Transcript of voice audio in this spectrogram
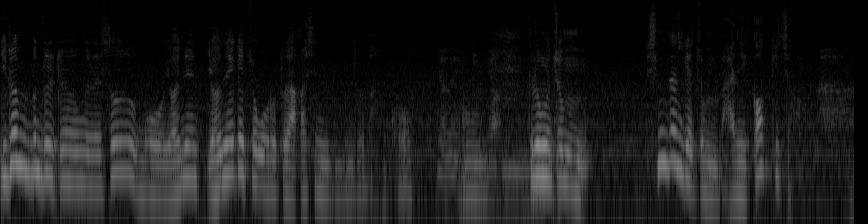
이런 분들 중에서도 뭐 연예 연예계 쪽으로도 나가시는 분들도 많고 연예인 음. 쪽이요? 음. 그러면 좀 힘든 게 좀 많이 꺾이죠 아,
